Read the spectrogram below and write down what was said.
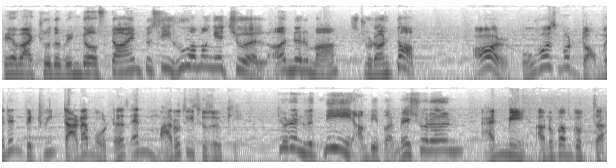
Peer back through the window of time to see who among HUL or Nirma stood on top. Or who was more dominant between Tata Motors and Maruti Suzuki? Tune in with me, Ambi Parmeshwaran, And me, Anupam Gupta,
